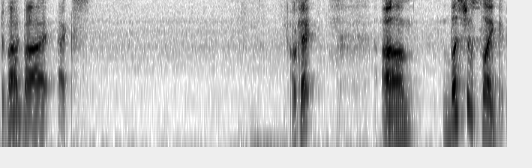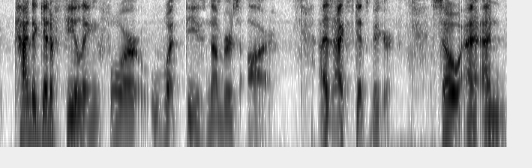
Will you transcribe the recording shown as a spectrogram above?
divided by x. Okay. Um, let's just like kind of get a feeling for what these numbers are as x gets bigger. So, and, and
